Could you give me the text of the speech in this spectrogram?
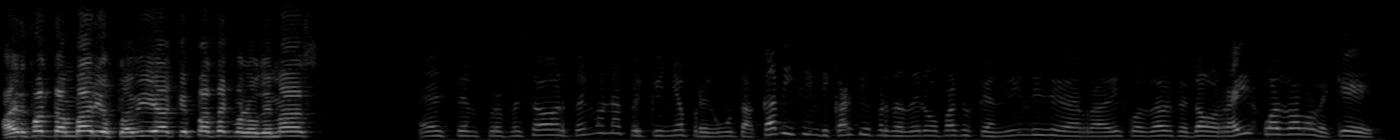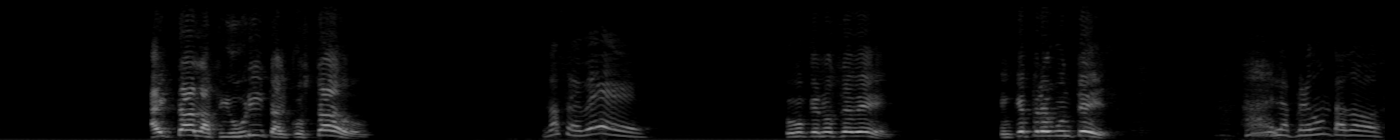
A ver, faltan varios todavía. ¿Qué pasa con los demás? Este, profesor, tengo una pequeña pregunta. Acá dice indicar si es verdadero o falso que el índice de raíz cuadrada es el dado. ¿Raíz cuadrada de qué? Ahí está la figurita al costado. No se ve. ¿Cómo que no se ve? ¿En qué preguntes? Ay, la pregunta dos.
